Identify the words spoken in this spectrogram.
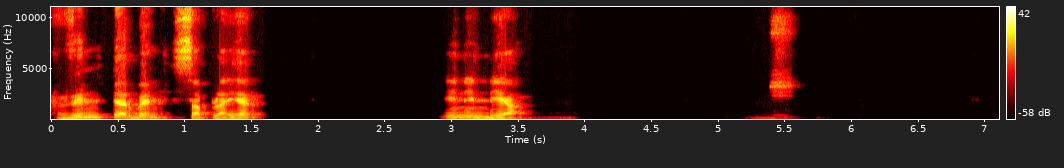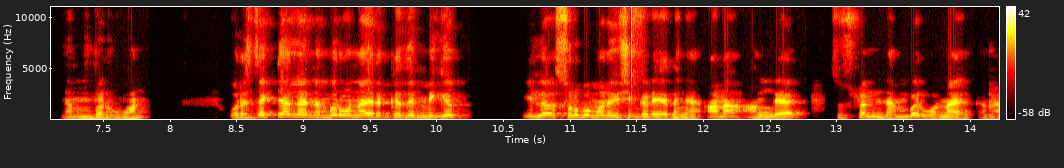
wind turbine supplier in India number one ஒரு செக்டர்ல நம்பர் ஒன்னா இருக்குது மிக இல்ல சுலபமான விஷயம் கிடையாதுங்க. ஆனா அங்க சுவிட்சர்லாந்து நம்பர் ஒன்னா இருக்காங்க.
